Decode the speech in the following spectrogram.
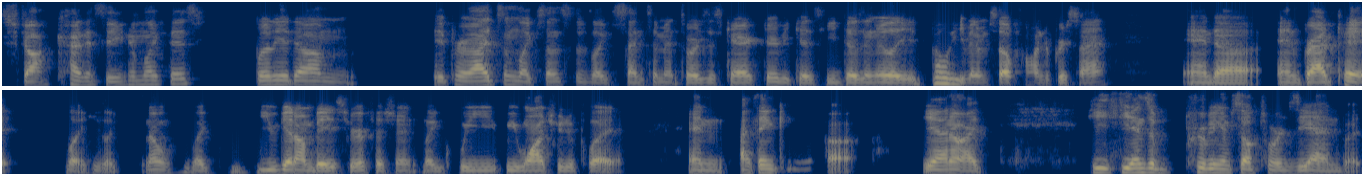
shock kind of seeing him like this, but it um it provides some like sense of like sentiment towards his character because he doesn't really believe in himself 100%. And uh and Brad Pitt like he's like no like you get on base you're efficient like we we want you to play and i think uh yeah no i he he ends up proving himself towards the end but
